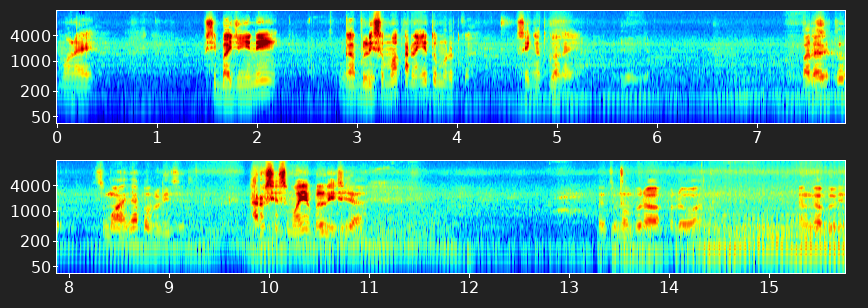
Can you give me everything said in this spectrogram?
mulai si bajunya ini nggak beli semua karena itu menurut gua. Seingat gua kayaknya. Iya iya. Padahal itu semuanya apa beli sih? Harusnya semuanya beli sih. Iya. Kan cuma berapa doang yang nggak beli.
